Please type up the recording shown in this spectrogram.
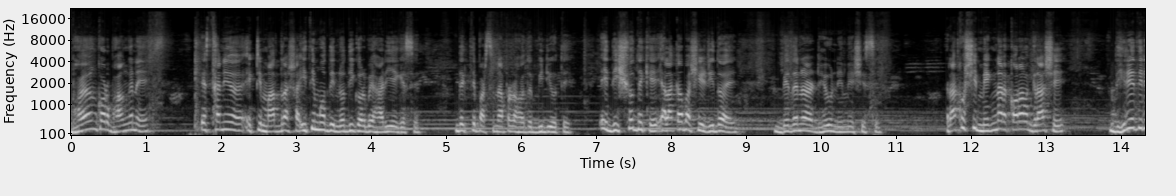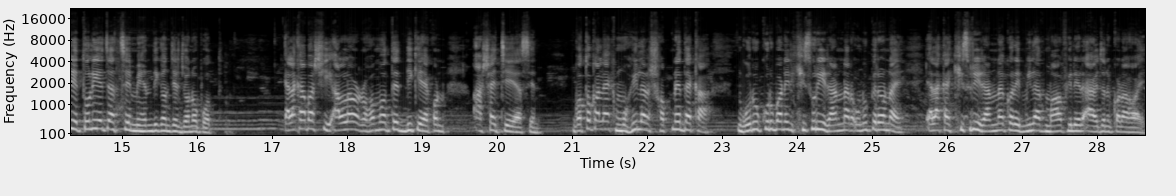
ভয়ঙ্কর ভাঙনে স্থানীয় একটি মাদ্রাসা ইতিমধ্যে নদীগর্ভে হারিয়ে গেছে। দেখতে পাচ্ছেন আপনারা হয়তো ভিডিওতে। এই দৃশ্য দেখে এলাকাবাসীর হৃদয়ে বেদনার ঢেউ নেমে এসেছে। রাকসী মেঘনার করাল গ্রাসে ধীরে ধীরে তলিয়ে যাচ্ছে মেহেন্দিগঞ্জের জনপদ। এলাকাবাসী আল্লাহর রহমতের দিকে এখন আশায় চেয়ে আছেন। গতকাল এক মহিলার স্বপ্নে দেখা গরু কুরবানির খিচুড়ি রান্নার অনুপ্রেরণায় এলাকায় খিচুড়ি রান্না করে মিলাদ মাহফিলের আয়োজন করা হয়।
